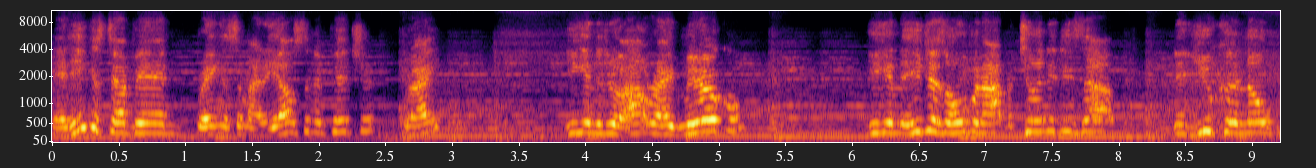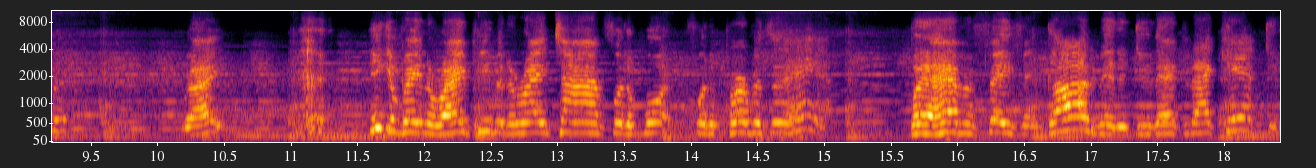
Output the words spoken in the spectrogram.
and He can step in, bringing somebody else in the picture, right? He can do an outright miracle. He can he just open opportunities up that you couldn't open, right? he can bring the right people at the right time for the for the purpose at hand. But having faith in God able to do that that I can't do.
